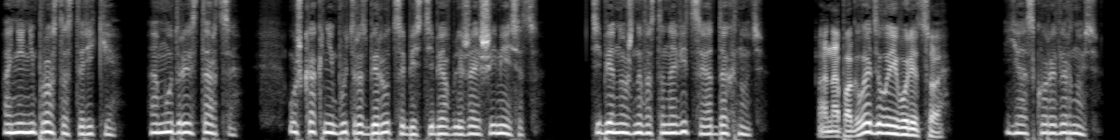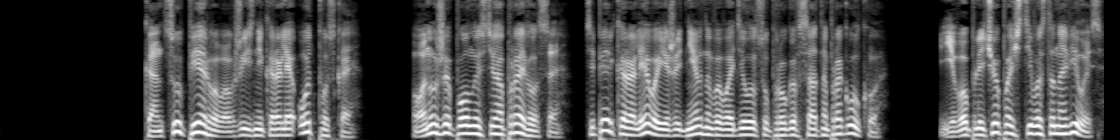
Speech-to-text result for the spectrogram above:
«Они не просто старики, а мудрые старцы. Уж как-нибудь разберутся без тебя в ближайший месяц. Тебе нужно восстановиться и отдохнуть. Она погладила его лицо. Я скоро вернусь. К концу первого в жизни короля отпуска он уже полностью оправился. Теперь королева ежедневно выводила супруга в сад на прогулку. Его плечо почти восстановилось,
